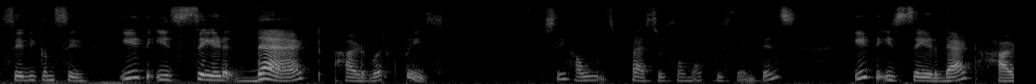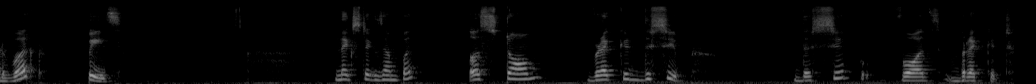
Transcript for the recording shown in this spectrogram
say becomes said. It is said that hard work pays. See how is passive form of this sentence it is said that hard work pays. Next example a storm wrecked the ship. The ship was wrecked.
